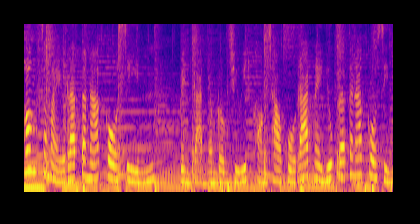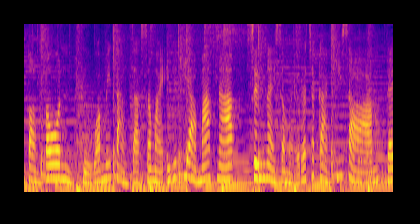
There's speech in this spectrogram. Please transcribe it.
ห้องสมัยรัตนโกสินทร์ เป็นการดำรงชีวิตของชาวโคราชในยุครัตนโกสินทร์ตอนต้น ถือว่าไม่ต่างจากสมัยอยุธยามากนัก ซึ่งในสมัยรัชกาลที่ 3 ได้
